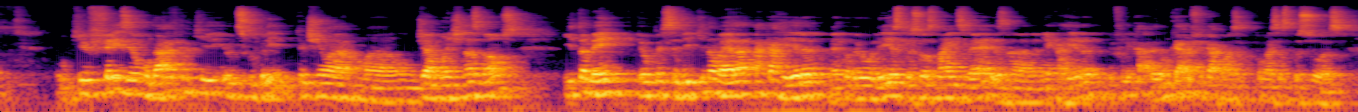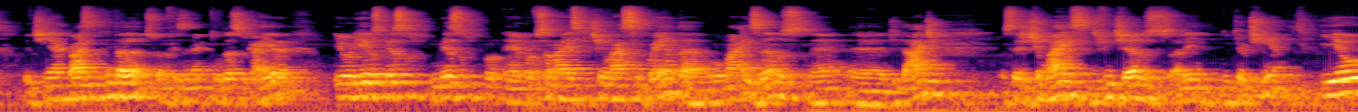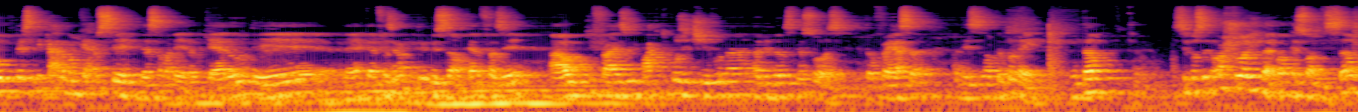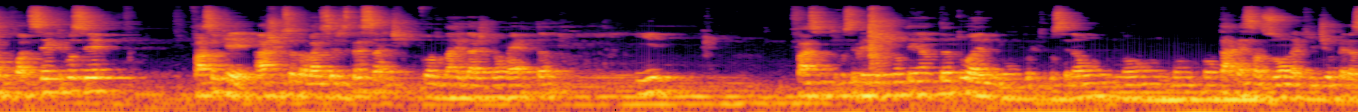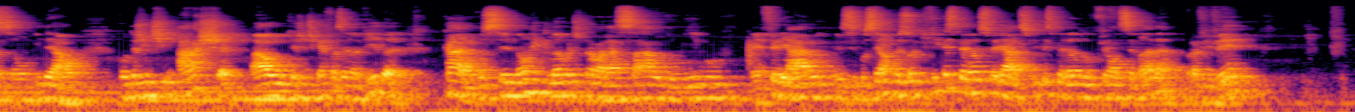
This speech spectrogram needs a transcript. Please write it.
O que fez eu mudar é porque eu descobri que eu tinha uma, uma, um diamante nas mãos e também eu percebi que não era a carreira, né, quando eu olhei as pessoas mais velhas na, na minha carreira, eu falei, cara, eu não quero ficar com, essa, com essas pessoas. Eu tinha quase 30 anos quando eu fiz a minha mudança de carreira eu olhei os mesmos, mesmos é, profissionais que tinham lá 50 ou mais anos né, é, de idade ou seja, tinha mais de 20 anos além do que eu tinha, e eu percebi, cara, eu não quero ser dessa maneira, eu quero ter, né, quero fazer uma contribuição, quero fazer algo que faz um impacto positivo na, na vida das pessoas. Então foi essa a decisão que eu tomei. Então, se você não achou ainda qual é a sua missão, pode ser que você faça o quê? Ache que o seu trabalho seja estressante, quando na realidade não é tanto, e faz com que você de repente não tenha tanto ânimo, porque você não não, não, tá nessa zona aqui de operação ideal. Quando a gente acha algo que a gente quer fazer na vida, cara, você não reclama de trabalhar sábado, domingo, é, feriado. Se você é uma pessoa que fica esperando os feriados, fica esperando o final de semana para viver,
